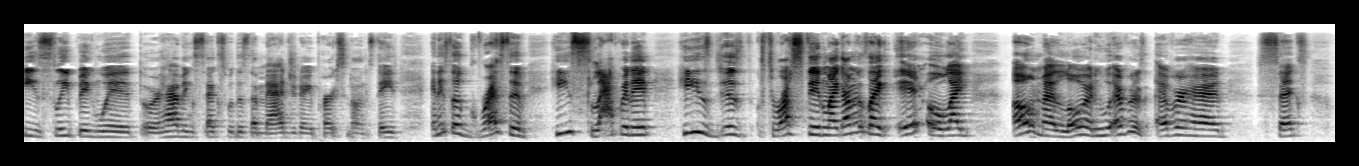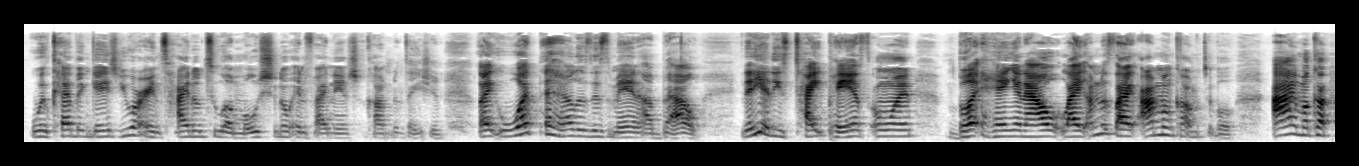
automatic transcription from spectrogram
he's sleeping with or having sex with this imaginary person on stage and it's aggressive he's slapping it he's just thrusting like i'm just like ew like oh my lord whoever's ever had sex with Kevin Gates, you are entitled to emotional and financial compensation. Like, what the hell is this man about? Then he had these tight pants on, butt hanging out. Like, I'm just like, I'm uncomfortable. I'm a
